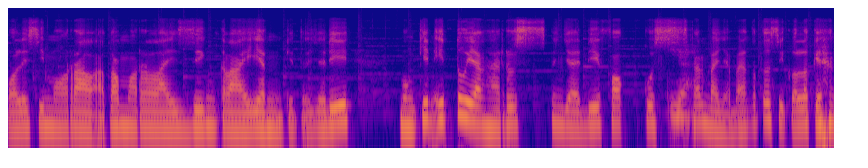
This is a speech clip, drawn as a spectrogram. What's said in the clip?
polisi moral atau moralizing klien gitu. Jadi mungkin itu yang harus menjadi fokus Iya. kan banyak banget tuh psikolog yang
